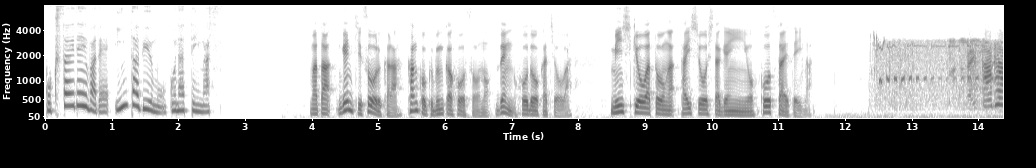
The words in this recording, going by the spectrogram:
国際電話でインタビューも行っています。また現地ソウルから韓国文化放送の前報道課長は民主共和党が大勝した原因をこう伝えています。大統領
